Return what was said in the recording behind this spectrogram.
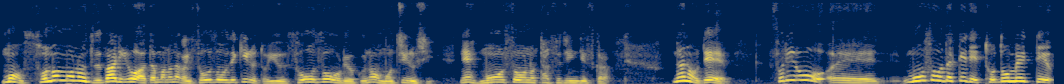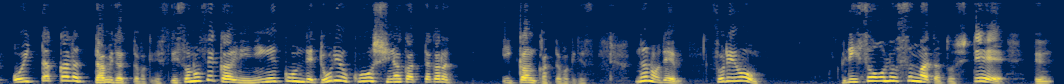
もうそのものズバリを頭の中に想像できるという想像力の持ち主、ね、妄想の達人ですから。なので、それを、えー、妄想だけで留めておいたからダメだったわけです。で、その世界に逃げ込んで努力をしなかったからいかんかったわけです。なので、それを理想の姿として、え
